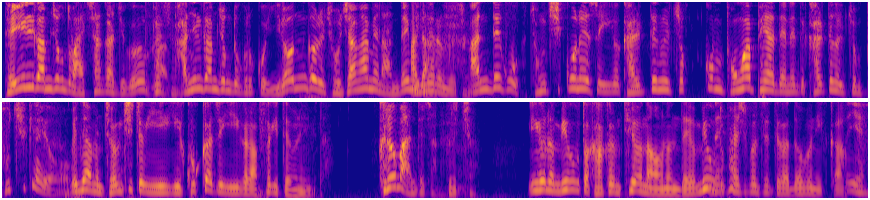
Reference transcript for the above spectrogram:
대일 감정도 마찬가지고 그렇죠. 반일 감정도 그렇고 이런 걸 조장하면 안 됩니다. 안 되는 거죠. 안 되고 정치권에서 이거 갈등을 조금 봉합해야 되는데 갈등을 좀 부추겨요. 왜냐하면 정치적 이익이 국가적 이익을 앞서기 때문입니다. 그러면 안 되잖아요. 그렇죠. 이거는 미국도 가끔 튀어나오는데요. 미국도 네. 80%가 넘으니까. 예.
